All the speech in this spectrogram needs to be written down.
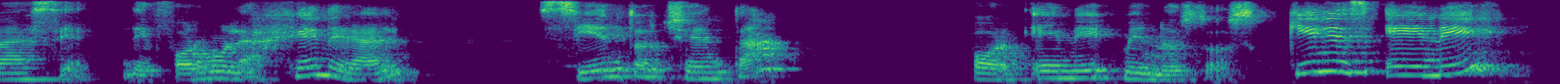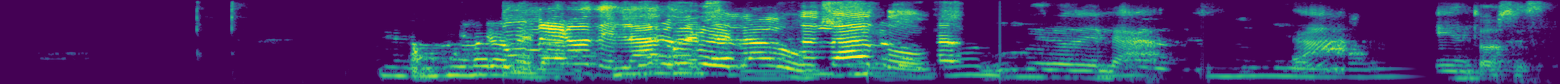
va a ser de fórmula general 180 por n menos 2. ¿Quién es n? Número de lados. Número de lados. Entonces,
